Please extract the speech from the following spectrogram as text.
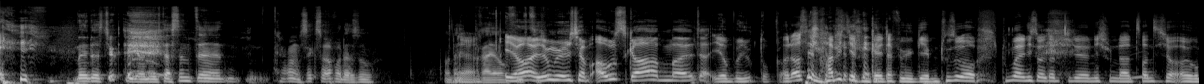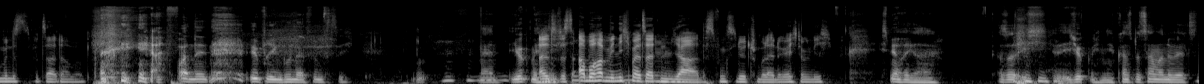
Nein, das juckt mich auch nicht. Das sind, äh, keine Ahnung, 6 Euro oder so. Oder Ja. 3 Euro. Ja, 50. Junge, ich habe Ausgaben, Alter. Ja, aber juckt doch gar Und außerdem habe ich dir schon Geld dafür gegeben. Tu so, tu mal nicht so, als ob ich dir nicht schon da 20 Euro mindestens bezahlt habe. ja, von den übrigen 150. Nein, juckt mich Also nicht. das Abo haben wir nicht mal seit einem Jahr. Das funktioniert schon mal deine Rechnung nicht. Ist mir auch egal. Also ich, ich juckt mich nicht. Du kannst bezahlen, wann du willst.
